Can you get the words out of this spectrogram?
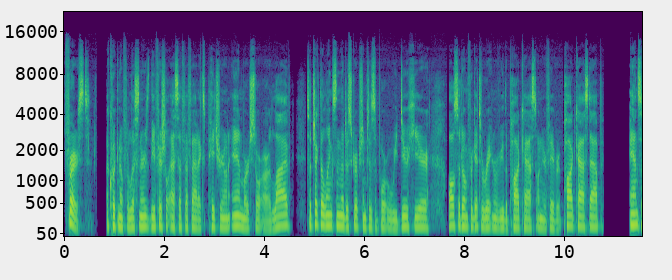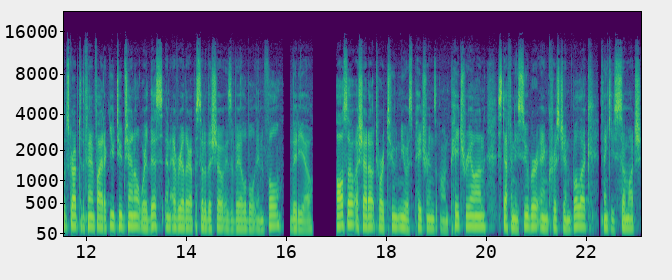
First, a quick note for listeners the official SFF Addicts Patreon and merch store are live. So check the links in the description to support what we do here. Also, don't forget to rate and review the podcast on your favorite podcast app. And subscribe to the FanFiAddict YouTube channel where this and every other episode of the show is available in full video. Also, a shout out to our two newest patrons on Patreon, Stephanie Suber and Christian Bullock. Thank you so much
